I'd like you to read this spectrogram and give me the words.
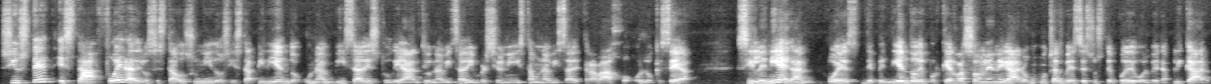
Si usted está fuera de los Estados Unidos y está pidiendo una visa de estudiante, una visa de inversionista, una visa de trabajo o lo que sea, si le niegan, pues dependiendo de por qué razón le negaron, muchas veces usted puede volver a aplicar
